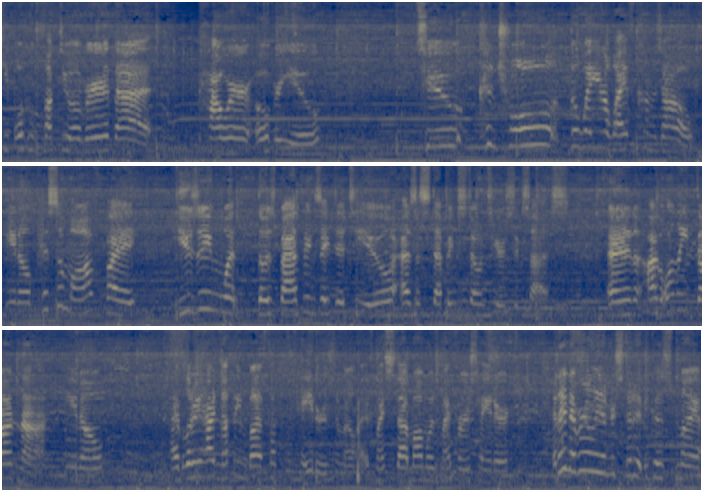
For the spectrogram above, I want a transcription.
people who fucked you over that power over you to control the way your life comes out. You know, piss them off by using what those bad things they did to you as a stepping stone to your success. And I've only done that, you know. I've literally had nothing but haters in my life. My stepmom was my first hater. And I never really understood it because my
